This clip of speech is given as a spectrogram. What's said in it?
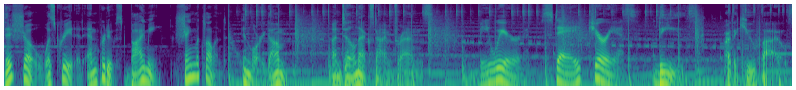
This show was created and produced by me, Shane McClelland, and Lori Gum. Until next time, friends, Be weird. Stay curious. these are the Q Files.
